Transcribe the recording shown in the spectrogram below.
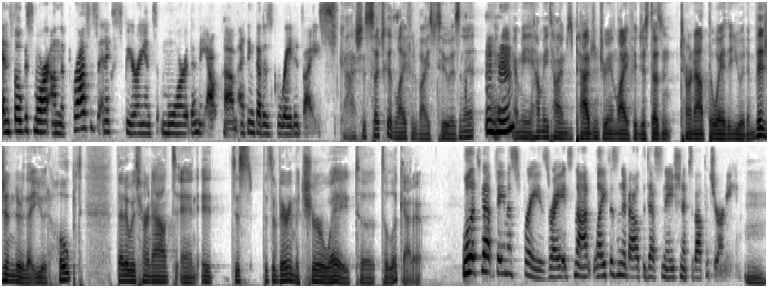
and focus more on the process and experience more than the outcome. I think that is great advice. Gosh, it's such good life advice too, isn't it? Mm-hmm. I mean, how many times pageantry in life it just doesn't turn out the way that you had envisioned or that you had hoped that it would turn out, and it just that's a very mature way to to look at it. Well, it's that famous phrase, right? It's not life isn't about the destination; it's about the journey. Mm,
